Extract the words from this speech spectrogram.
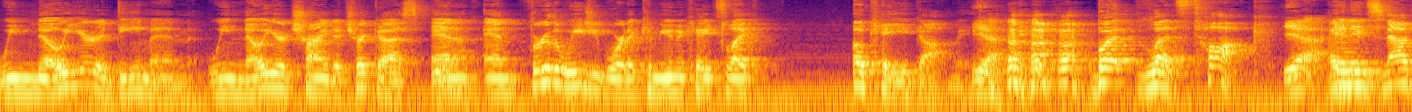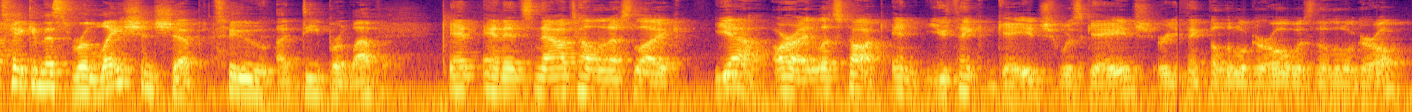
We know you're a demon. We know you're trying to trick us." And Yeah. and through the Ouija board, it communicates like, "Okay, you got me." yeah. but let's talk. Yeah, And, and it's now taken this relationship to a deeper level. and, and it's now telling us like yeah all right let's talk and you think gage was gage or you think the little girl was the little girl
